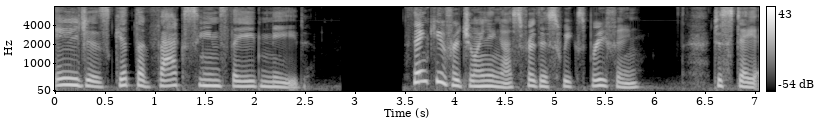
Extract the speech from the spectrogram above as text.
ages get the vaccines they need. Thank you for joining us for this week's briefing. To stay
